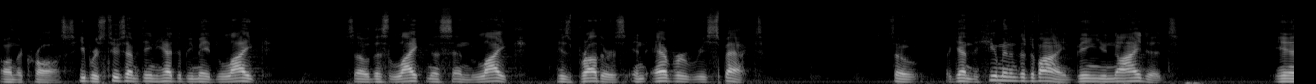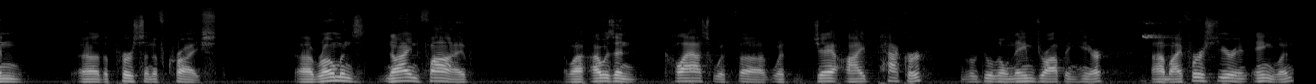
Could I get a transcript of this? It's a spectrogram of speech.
on the cross. Hebrews 2:17, he had to be made like. So this likeness and like his brothers in every respect. So again, the human and the divine being united in uh, the person of Christ. Uh, Romans 9:5. Well, I was in class with uh, with J.I. Packer. We'll do a little name dropping here uh, my first year in England,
